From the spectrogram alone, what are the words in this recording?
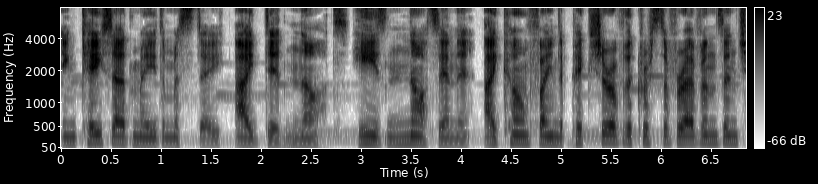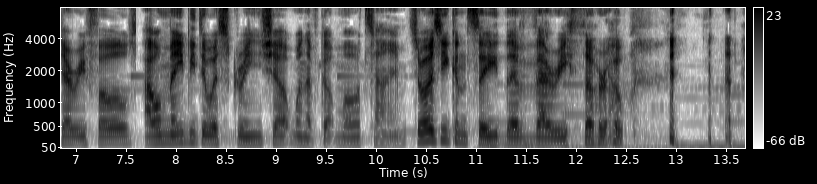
in case I'd made a mistake, I did not. He's not in it. I can't find a picture of the Christopher Evans in Cherry Falls. I'll maybe do a screenshot when I've got more time. So as you can see, they're very thorough.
